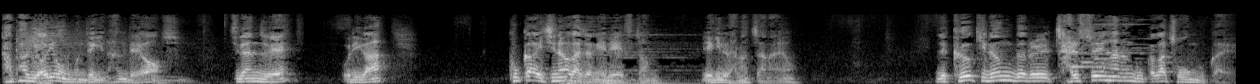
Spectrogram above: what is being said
답하기 어려운 문제긴 한데요. 지난주에 우리가 국가의 진화 과정에 대해서 좀 얘기를 나눴잖아요. 이제 그 기능들을 잘 수행하는 국가가 좋은 국가예요.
